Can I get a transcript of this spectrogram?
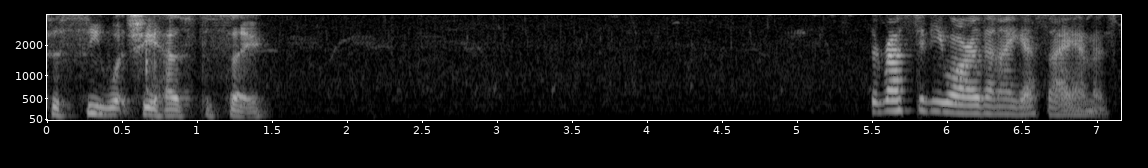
to see what she has to say. The rest of you are, then I guess I am as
